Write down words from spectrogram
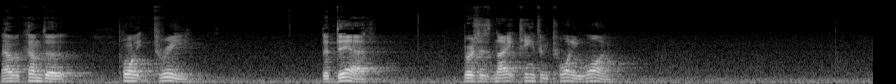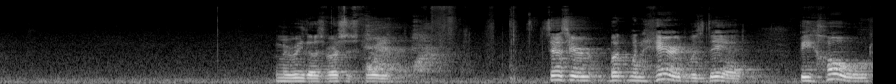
Now we come to point three the death, verses 19 through 21. Let me read those verses for you. It says here, But when Herod was dead, behold,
